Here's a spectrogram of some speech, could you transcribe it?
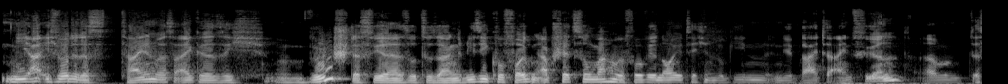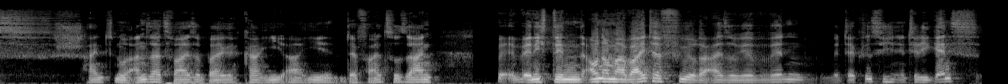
Ja, ich würde das teilen, was Eike sich ähm, wünscht, dass wir sozusagen Risikofolgenabschätzung machen, bevor wir neue Technologien in die Breite einführen. Ähm, das scheint nur ansatzweise bei KI, AI der Fall zu sein. Wenn ich den auch nochmal weiterführe, also wir werden mit der künstlichen Intelligenz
